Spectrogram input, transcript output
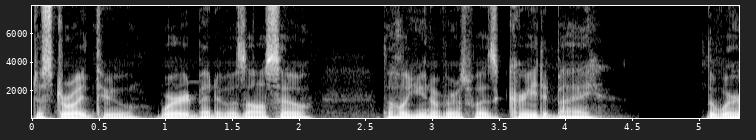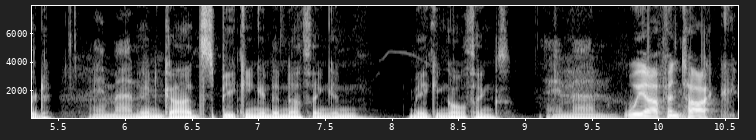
destroyed through word, but it was also the whole universe was created by the word Amen. and God speaking into nothing and making all things. Amen. We often talk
